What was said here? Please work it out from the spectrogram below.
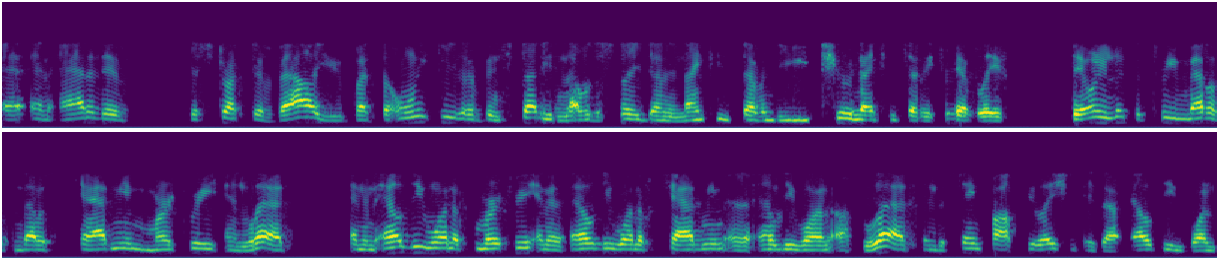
a, an additive destructive value. But the only three that have been studied, and that was a study done in 1972 and 1973, I believe, they only looked at three metals, and that was cadmium, mercury, and lead. And an LD1 of mercury and an LD1 of cadmium and an LD1 of lead in the same population is our LD1000.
